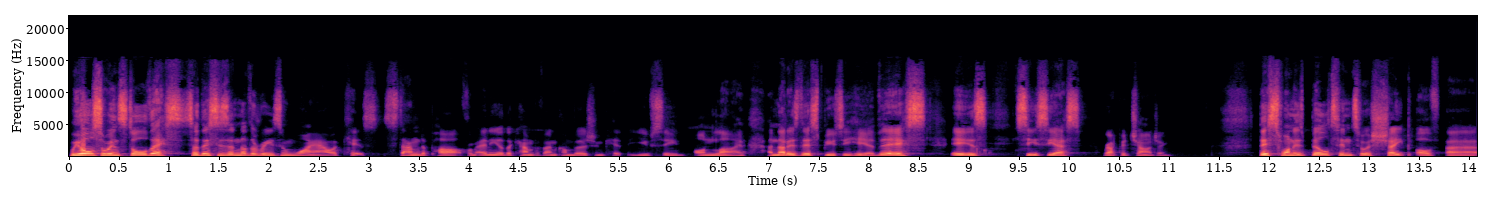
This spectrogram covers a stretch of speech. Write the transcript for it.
We also install this. So this is another reason why our kits stand apart from any other camper van conversion kit that you've seen online. And that is this beauty here. This is CCS rapid charging. This one is built into a shape of uh,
